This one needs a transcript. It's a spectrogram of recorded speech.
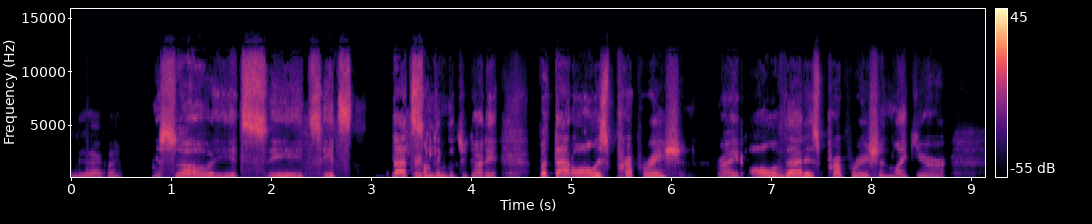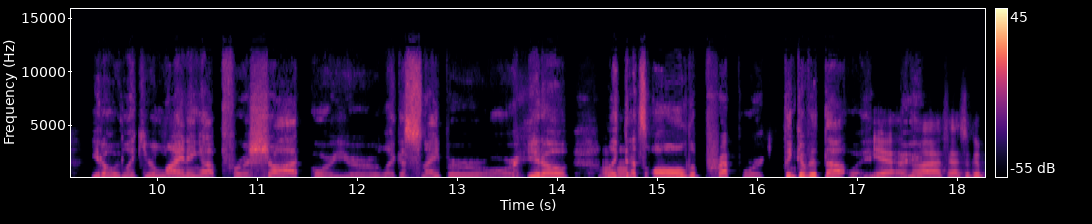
Exactly. So it's it's it's that's tricky. something that you got to. But that all is preparation, right? All of Mhm. that is preparation, like you're, you know, like you're lining up for a shot, or you're like a sniper, or you know, like Uh-huh. that's all the prep work. Think of it that way. Yeah, right? no, that's a good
